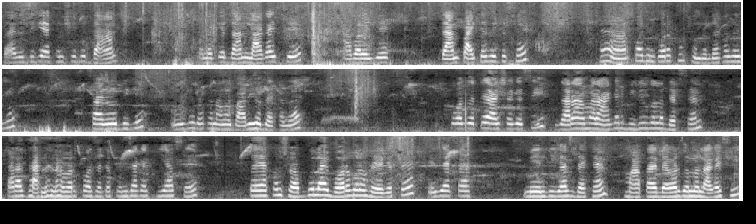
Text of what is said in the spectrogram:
চারিদিকে এখন শুধু ধান। অনেকে ধান লাগাইছে, আবার এই যে ধান পাইকা যেতেছে হ্যাঁ আর কদিন পরে খুব সুন্দর দেখা যাবে চারিদিকে ওই যে দেখেন আমার বাড়িও দেখা যায়। পজেটে আইসা গেছি, যারা আমার আগের ভিডিওগুলো দেখছেন, তারা জানেন আমার পজেটে কোন জায়গায় কি আছে। তো এখন সবগুলাই বড় বড় হয়ে গেছে। এই যে একটা মেহেন্দি গাছ দেখেন, মাথায় দেওয়ার জন্য লাগাইছি।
